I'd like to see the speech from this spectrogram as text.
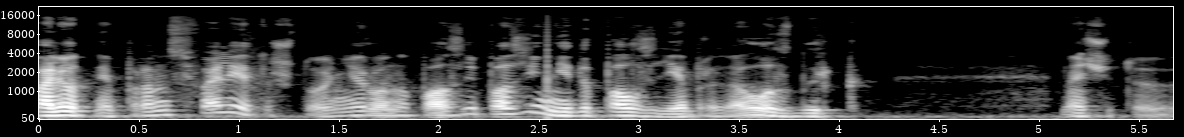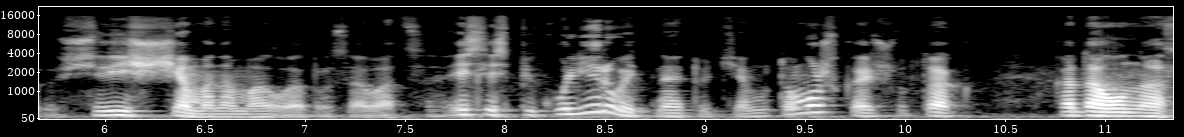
полетная паранцефалия, это что? Нейроны ползли, ползли, не доползли, образовалась дырка. Значит, в связи с чем она могла образоваться? Если спекулировать на эту тему, то можно сказать, что так, когда у нас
